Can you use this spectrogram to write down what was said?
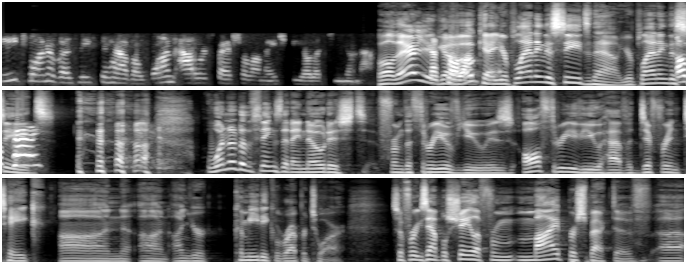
each one of us needs to have a one-hour special on HBO Latino now. Well, there you That's go. Okay, you're planting the seeds now. You're planting the Okay. seeds. One of the things that I noticed from the three of you is all three of you have a different take on on on your comedic repertoire. So, for example, Shayla, from my perspective, uh,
